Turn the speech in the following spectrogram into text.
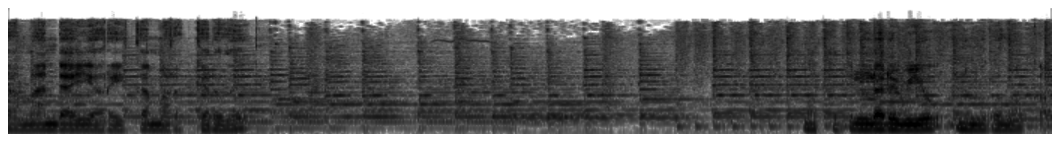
കമന്റായി അറിയിക്കാൻ മറക്കരുത്. മൊത്തത്തിലുള്ളൊരു വ്യൂ നമുക്ക് നോക്കാം.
